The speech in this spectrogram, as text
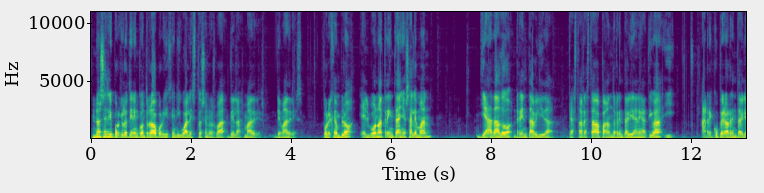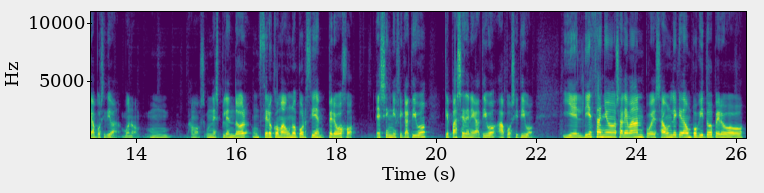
No sé si porque lo tienen controlado, porque dicen, igual esto se nos va de las madres, de madres. Por ejemplo, el bono a 30 años alemán ya ha dado rentabilidad, que hasta ahora estaba pagando rentabilidad negativa y ha recuperado rentabilidad positiva. Bueno, vamos, un esplendor, un 0,1%, pero ojo, es significativo que pase de negativo a positivo. Y el 10 años alemán, pues aún le queda un poquito, pero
